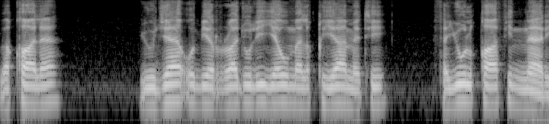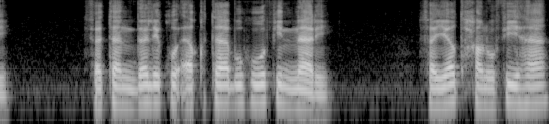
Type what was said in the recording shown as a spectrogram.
وقال يجاء بالرجل يوم القيامة فيلقى في النار فتندلق أقتابه في النار فيطحن فيها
